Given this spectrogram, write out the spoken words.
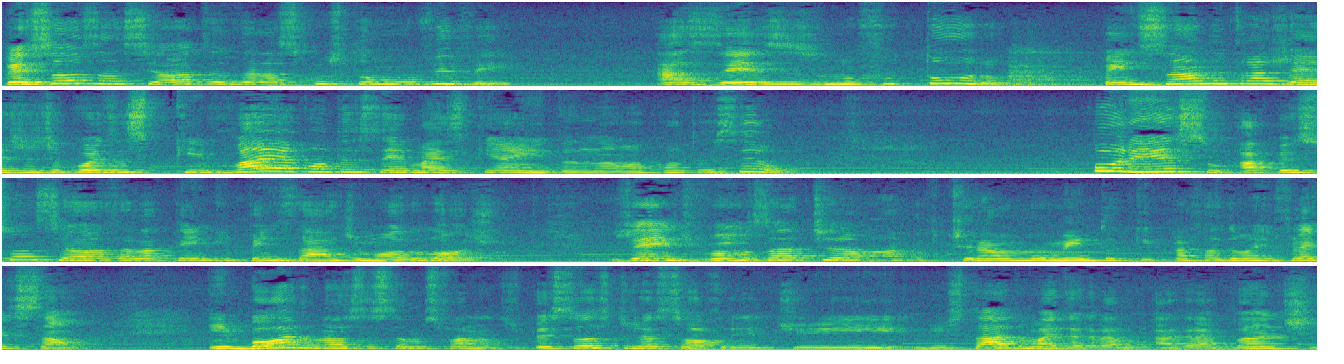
Pessoas ansiosas elas costumam viver, às vezes no futuro, pensando em tragédias de coisas que vai acontecer, mas que ainda não aconteceu. Por isso, a pessoa ansiosa ela tem que pensar de modo lógico. Gente, vamos tirar, uma, tirar um momento aqui para fazer uma reflexão. Embora nós estamos falando de pessoas que já sofrem de, de um estado mais agravante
